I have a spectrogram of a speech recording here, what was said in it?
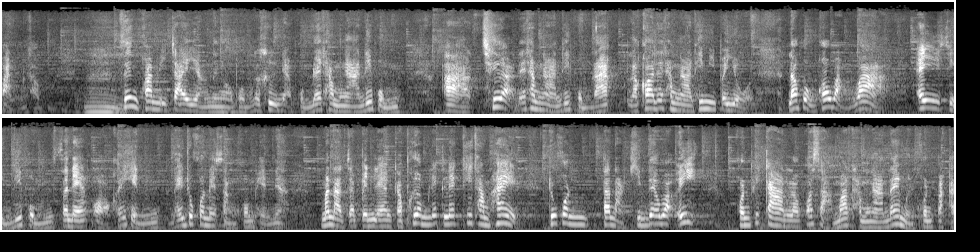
ฝันครับ ซึ่งความดีใจอย่างหนึ่งของผมก็คือเนี่ยผมได้ทำงานที่ผมอ่าเชื่อได้ทำงานที่ผมรัก แล้วก็ได้ทำงานที่มีประโยชน์ แล้วผมก็หวังว่า ไอ้สิ่งที่ผมแสดงออกให้เห็นให้ทุกคนในสังคมเห็นเนี่ยมันอาจจะเป็นแรงกระเพื่อมเล็ก ๆ ที่ทำให้ทุกคนตระหนักคิดได้ว่าเอ้ยคนพิการเราก็สามารถทำงานได้เหมือนคนปก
